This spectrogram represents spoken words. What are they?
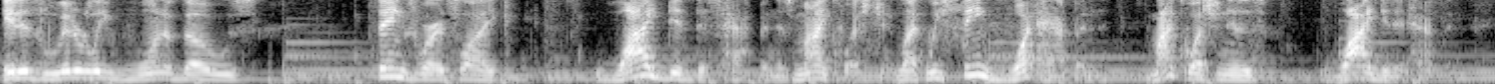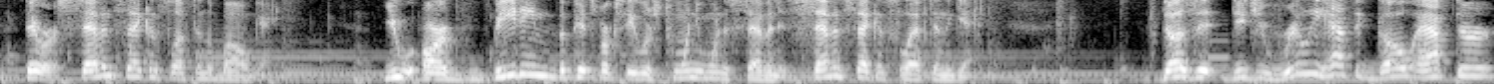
It is literally one of those things where it's like, why did this happen? Is my question. Like we've seen what happened. My question is, why did it happen? There are seven seconds left in the ball game. You are beating the Pittsburgh Steelers 21 to 7. It's 7 seconds left in the game. Does it did you really have to go after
